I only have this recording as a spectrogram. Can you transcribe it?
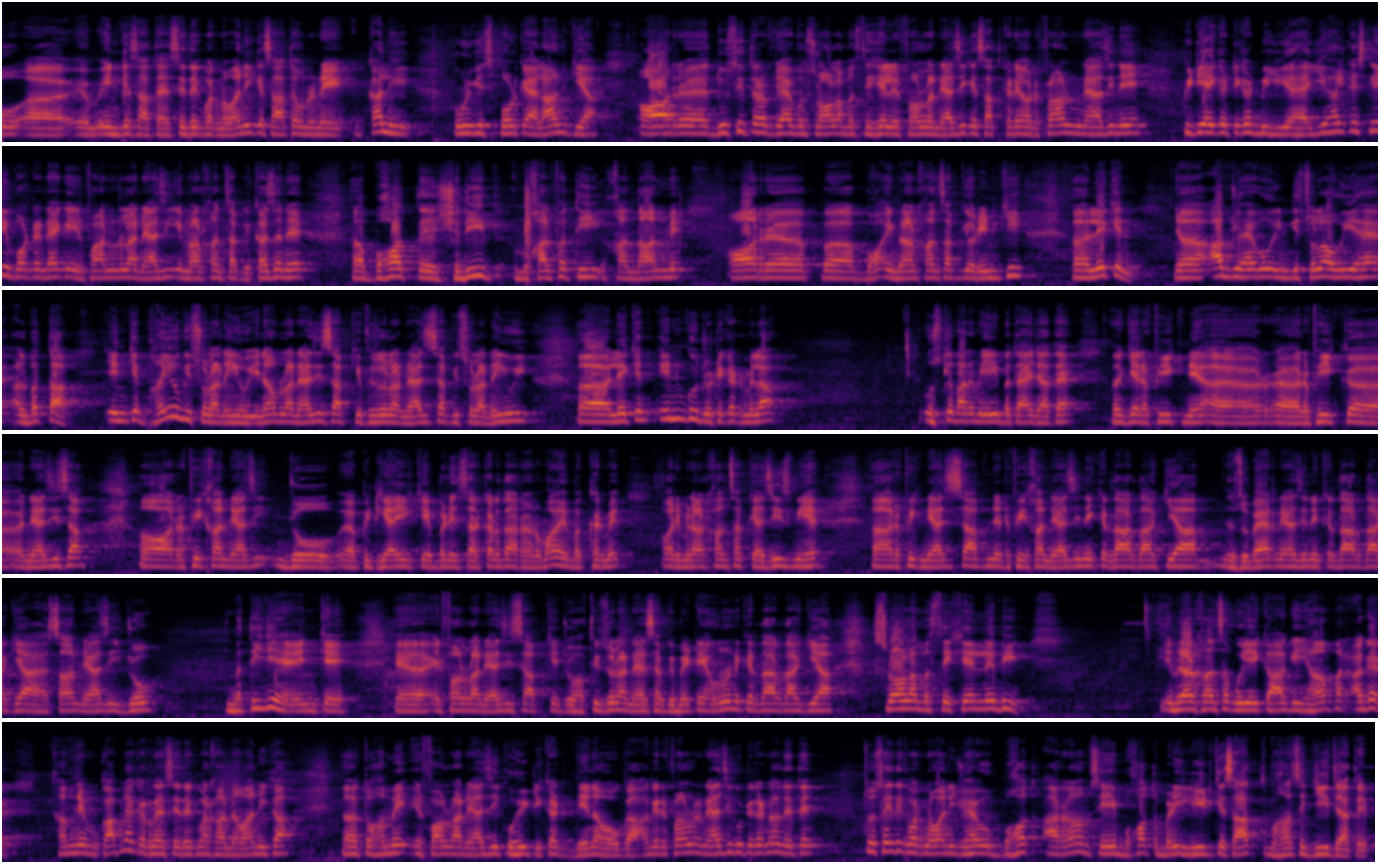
इनके साथ है, सिद्दीक बरनवानी के साथ है, उन्होंने कल ही उनकी सपोर्ट का ऐलान किया। और दूसरी तरफ़ जो है, वो सनौला मस्तिखेल इरफान न्याजी के साथ खड़े हैं और इरफान न्याजी ने पीटीआई का टिकट भी लिया है। ये हल्का इसलिए इंपॉर्टेंट है कि इरफान न्याजी, इमरान खान साहब के कज़न है। बहुत शदीद मुखालफत थी ख़ानदान में। और इमरान खान साहब की और इनकी। लेकिन अब जो है वो इनकी सुलह हुई है। अलबत् इनके भाइयों की सुलह नहीं हुई। इनामुल्ला न्याजी साहब की फिजुल्ला न्याजी साहब की सुलह नहीं हुई। लेकिन इनको जो टिकट मिला, उसके बारे में यही बताया जाता है कि रफ़ीक ने रफ़ीक न्याजी साहब और रफ़ीक खान न्याजी, जो पीटीआई के बड़े सरकर्दा रहनुमा हैं मक्खर में और इमरान खान साहब के अज़ीज़ भी हैं। रफ़ीक न्याजी साहब ने, रफ़ीक खान न्याजी ने किरदार अदा किया, ज़ुबैर न्याजी ने किरदार अदा किया, हसान न्याजी, जो भतीजे हैं इनके इरफान न्याजी साहब के, जो हफीज़ुल्ला न्याजी साहब के बेटे हैं, उन्होंने किरदार अदा किया। सनौला मस्ती खेल ने भी इमरान खान साहब को यही कहा कि यहाँ पर अगर हमने मुकाबला करना है सैद अकबर खान नवानी का तो हमें इरफान न्याजी को ही टिकट देना होगा। अगर इरफान न्याजी को टिकट ना देते तो सैद अकबर नवानी जो है वो बहुत आराम से, बहुत बड़ी लीड के साथ वहाँ से जीत जाते।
